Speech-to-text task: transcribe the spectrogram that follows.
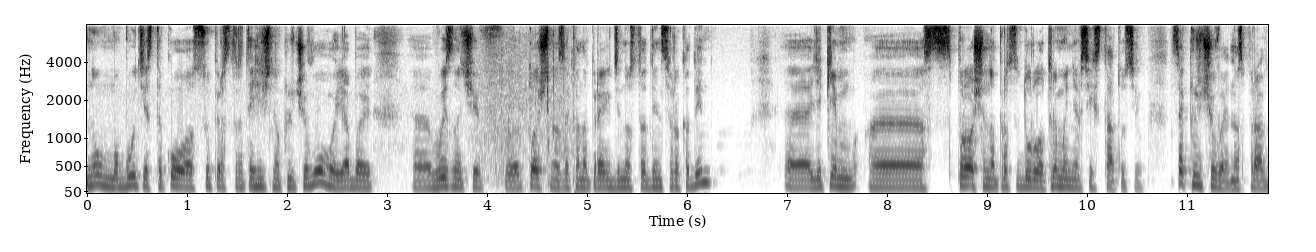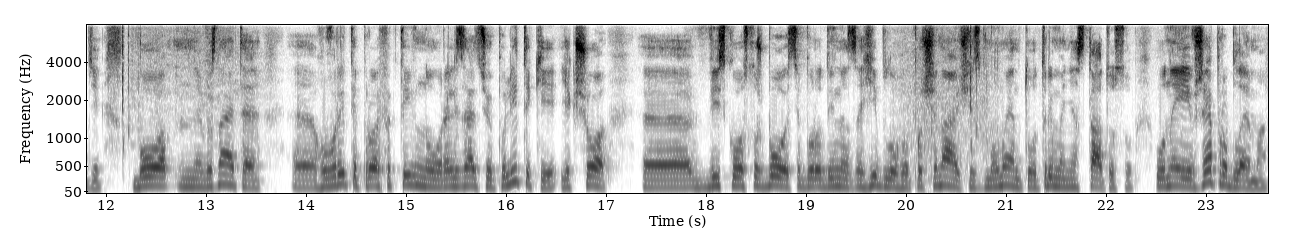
Ну, мабуть, із такого суперстратегічно ключового я би е, визначив е, точно законопроект 9141, е, яким спрощено процедуру отримання всіх статусів. Це ключове насправді. Бо ви знаєте, говорити про ефективну реалізацію політики, якщо військовослужбовець або родина загиблого, починаючи з моменту отримання статусу, у неї вже проблема,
